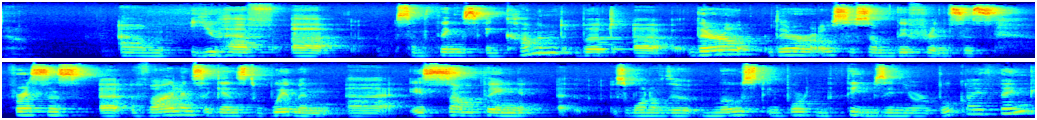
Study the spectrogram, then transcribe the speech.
Yeah. Um, you have. Uh, some things in common, but uh, there are there are also some differences. For instance, uh, violence against women uh, is something uh, is one of the most important themes in your book. I think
